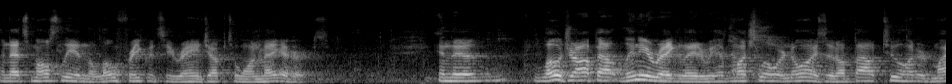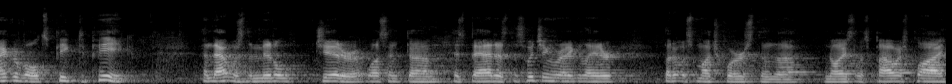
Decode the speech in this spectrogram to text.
and that's mostly in the low frequency range up to one megahertz. In the low dropout linear regulator, we have much lower noise at about 200 microvolts peak to peak, and that was the middle jitter. It wasn't um, as bad as the switching regulator, but it was much worse than the noiseless power supply.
